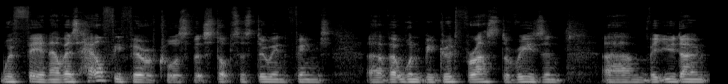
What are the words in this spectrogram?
with fear. Now, there's healthy fear, of course, that stops us doing things uh, that wouldn't be good for us. The reason um, that you don't,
